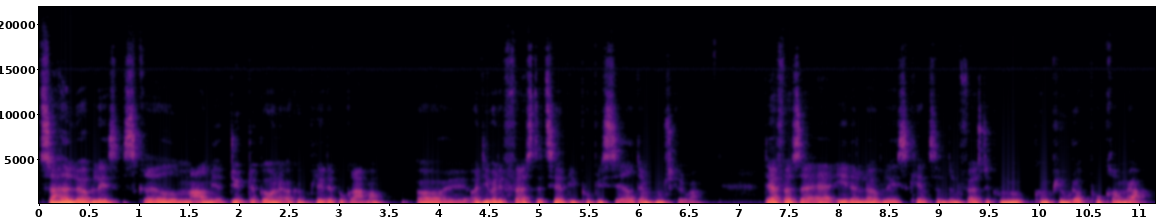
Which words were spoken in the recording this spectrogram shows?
så havde Lovelace skrevet meget mere dybdegående og komplette programmer, og, øh, og de var det første til at blive publiceret, dem hun skriver. Derfor så er Ada Lovelace kendt som den første computerprogrammør,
